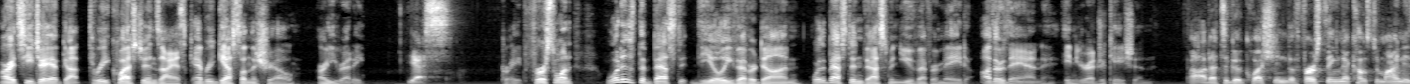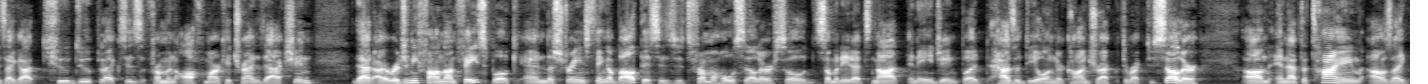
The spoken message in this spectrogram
All right, CJ, I've got three questions I ask every guest on the show. Are you ready? Yes. Great. First one What is the best deal you've ever done or the best investment you've ever made other than in your education? Ah, that's a good question. The first thing that comes to mind is I got two duplexes from an off market transaction that I originally found on Facebook. And the strange thing about this is it's from a wholesaler. So somebody that's not an agent, but has a deal under contract direct to seller. Um, and at the time, I was like,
